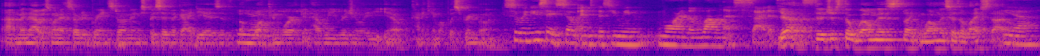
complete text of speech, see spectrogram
Um, and that was when I started brainstorming specific ideas of, of what can work and how we originally, you know, kind of came up with Springbone. So when you say so into this, you mean more on the wellness side of things, Yeah, things? they're just the wellness, like wellness as a lifestyle. Yeah.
